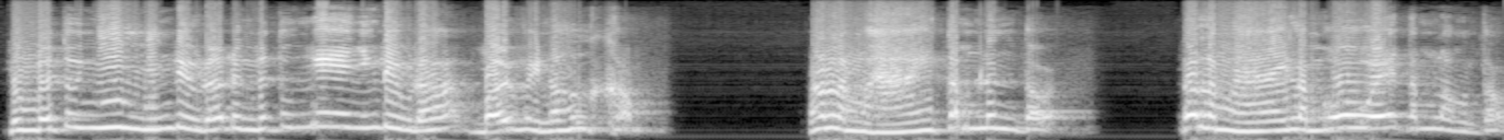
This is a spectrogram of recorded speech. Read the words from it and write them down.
Đừng để tôi nhìn những điều đó Đừng để tôi nghe những điều đó Bởi vì nó hư không. Nó làm hại tâm linh tôi. Nó làm hại làm ô uế tâm lòng tôi.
